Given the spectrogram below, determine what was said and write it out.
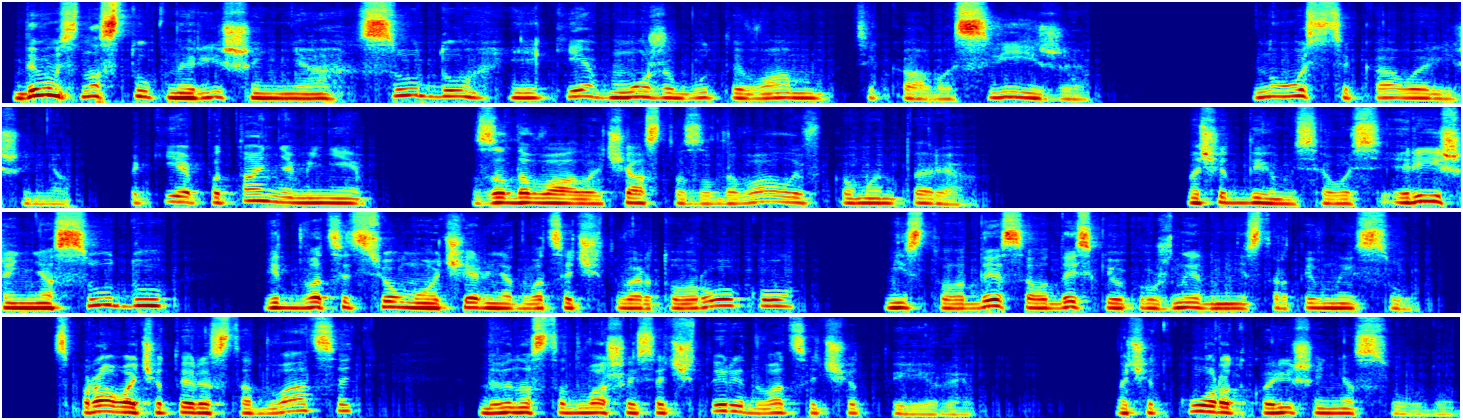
Дивимось наступне рішення суду, яке може бути вам цікаве, свіже. Ну, ось цікаве рішення. Такі питання мені задавали, часто задавали в коментарях. Значить, дивимося, ось рішення суду від 27 червня 2024 року, місто Одеса, Одеський окружний адміністративний суд. Справа 420 92 64 24. Значить, коротко рішення суду.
